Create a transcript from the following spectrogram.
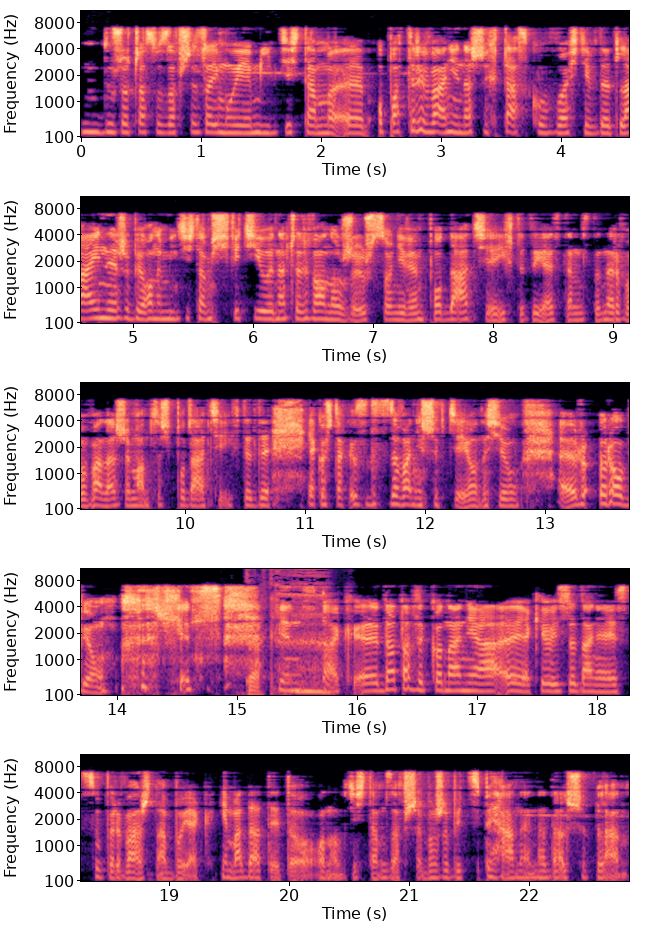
dużo czasu zawsze zajmuje mi gdzieś tam e, opatrywanie naszych tasków właśnie w deadline, żeby one mi gdzieś tam świeciły na czerwono, że już są, nie wiem, po dacie i wtedy ja jestem zdenerwowana, że mam coś po dacie i wtedy jakoś tak zdecydowanie szybciej one się e, robią. więc, tak. więc tak, data wykonania jakiegoś zadania jest jest super ważna, bo jak nie ma daty, to ono gdzieś tam zawsze może być spychane na dalszy plan.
